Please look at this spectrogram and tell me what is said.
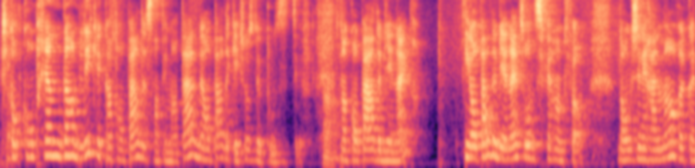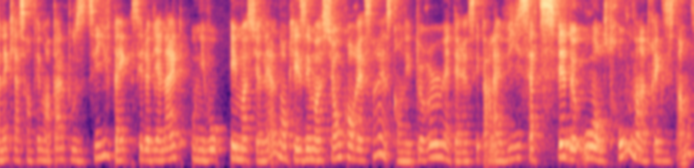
puis qu'on comprenne d'emblée que quand on parle de santé mentale, mais on parle de quelque chose de positif. Ah. Donc, on parle de bien-être. Et on parle de bien-être sur différentes formes. Donc, généralement, on reconnaît que la santé mentale positive, ben, c'est le bien-être au niveau émotionnel. Donc, les émotions qu'on ressent, est-ce qu'on est heureux, intéressé par la vie, satisfait de où on se trouve dans notre existence?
